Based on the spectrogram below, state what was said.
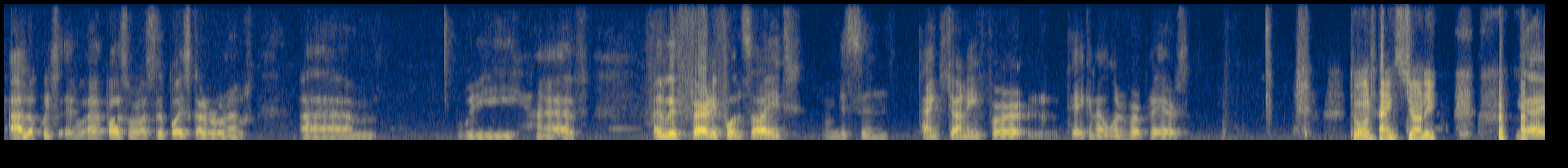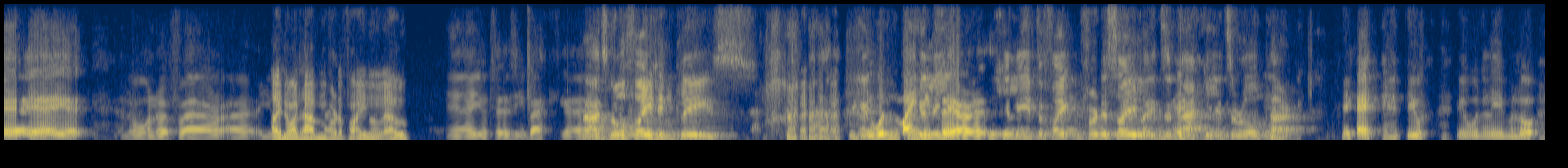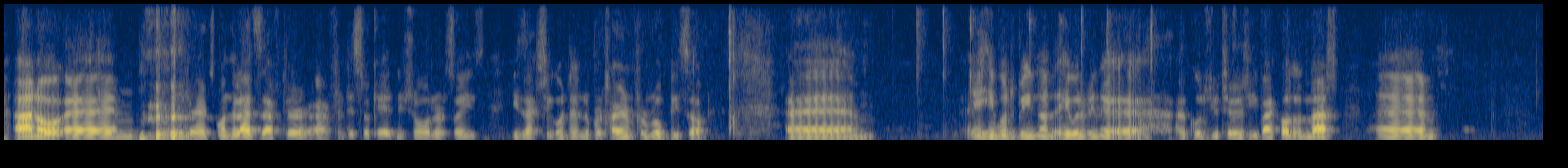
ah, look, we if, if for us, the boys got to run out. Um, we have, and we're fairly full side. We're missing. Thanks, Johnny, for taking out one of our players. Don't thanks, Johnny. yeah, yeah, yeah, yeah. And I wonder if our, uh, I don't have him back- for the final now. Yeah, utility back. Uh, Lads, no fighting, please. You he wouldn't mind you me can fair. leave, you can leave the fighting for the sidelines and back gates of Road Park. Yeah, he, he wouldn't leave him alone. I know. Um, there's one of the lads after after dislocating his shoulder, so he's he's actually going to end up retiring from rugby. So, um, he would have been on- he would have been a, a, a good utility back. Other than that, um,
